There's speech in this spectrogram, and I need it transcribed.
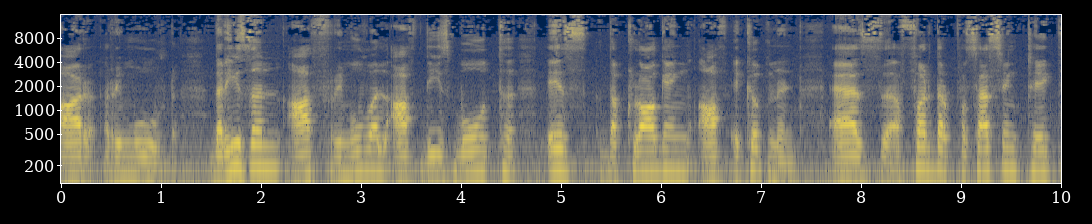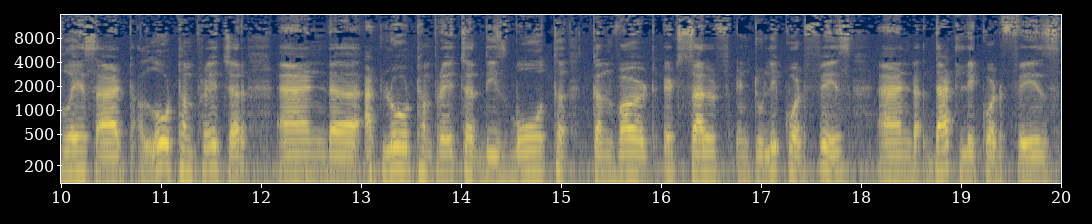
are removed. The reason of removal of these both is the clogging of equipment. As uh, further processing take place at low temperature and uh, at low temperature these both convert itself into liquid phase. And that liquid phase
